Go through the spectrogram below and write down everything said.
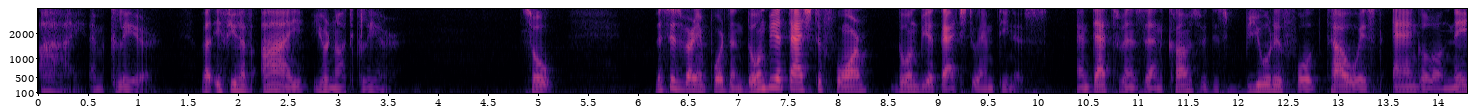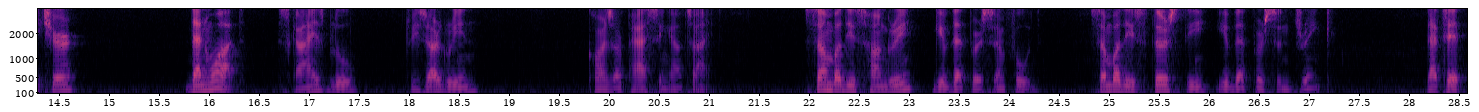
I am clear. Well, if you have I, you're not clear. So, this is very important. Don't be attached to form, don't be attached to emptiness. And that's when Zen comes with this beautiful Taoist angle on nature. Then what? Sky is blue, trees are green, cars are passing outside. Somebody is hungry, give that person food. Somebody is thirsty, give that person drink. That's it.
